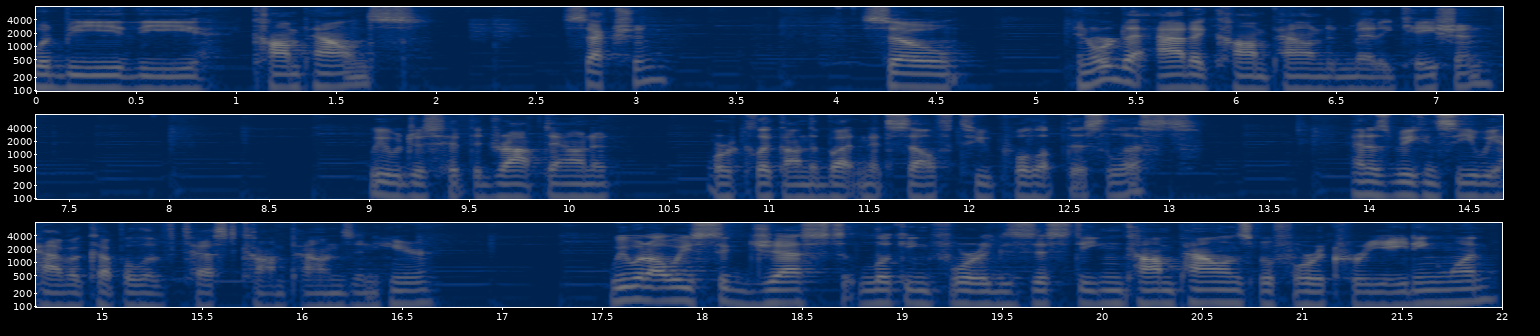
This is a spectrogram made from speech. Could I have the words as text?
would be the compounds section. So in order to add a compound in medication, we would just hit the drop down or click on the button itself to pull up this list. And as we can see, we have a couple of test compounds in here. We would always suggest looking for existing compounds before creating one.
